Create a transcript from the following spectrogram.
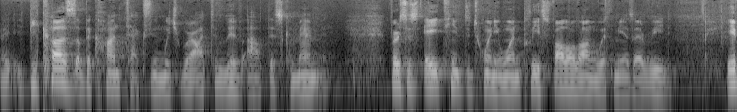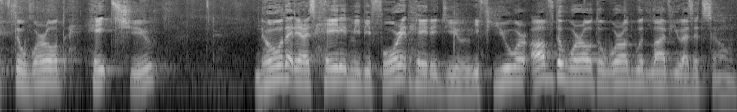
right? because of the context in which we're ought to live out this commandment. Verses 18 to 21, please follow along with me as I read. If the world hates you, Know that it has hated me before it hated you. If you were of the world, the world would love you as its own.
